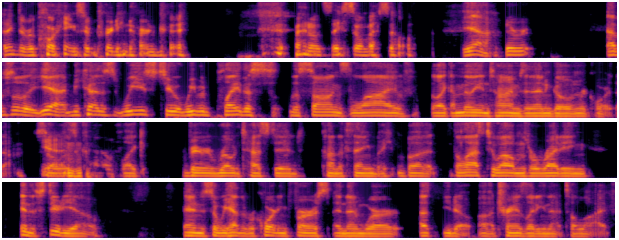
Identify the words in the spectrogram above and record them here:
I think the recordings are pretty darn good. I don't say so myself. Yeah. They're, Absolutely. Yeah, because we used to we would play this the songs live like a million times and then go and record them. So Yeah. it was kind of like very road tested kind of thing. But but the last two albums we're writing in the studio. And so we had the recording first and then we're uh, you know uh, translating that to live.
